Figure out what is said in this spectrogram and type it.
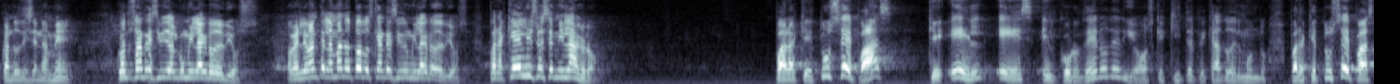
Cuando dicen amén. ¿Cuántos han recibido algún milagro de Dios? A ver, levanten la mano todos los que han recibido un milagro de Dios. ¿Para qué Él hizo ese milagro? Para que tú sepas que Él es el Cordero de Dios que quita el pecado del mundo. Para que tú sepas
